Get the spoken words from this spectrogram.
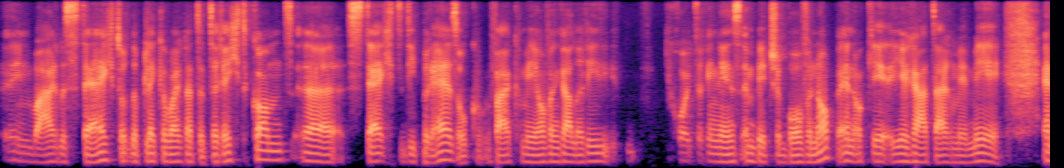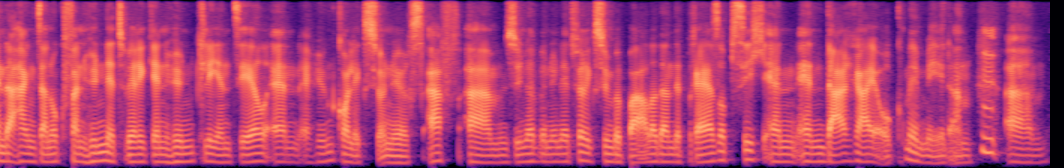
in waarde stijgt door de plekken waar dat het terecht komt, uh, stijgt die prijs ook vaak mee. Of een galerie gooit er ineens een beetje bovenop en oké, je gaat daarmee mee. En dat hangt dan ook van hun netwerk en hun cliënteel en hun collectioneurs af. Um, ze hebben hun netwerk, ze bepalen dan de prijs op zich en, en daar ga je ook mee mee dan. Hm. Um,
